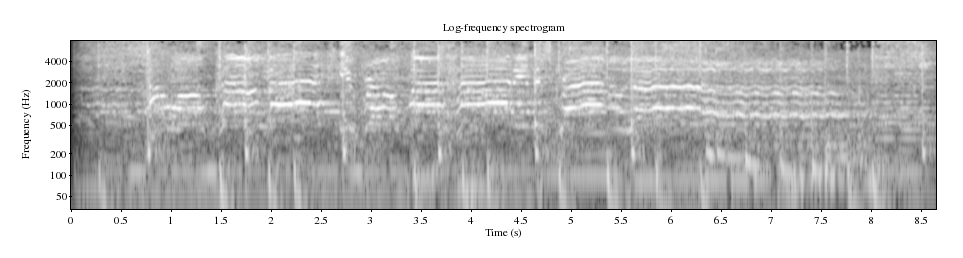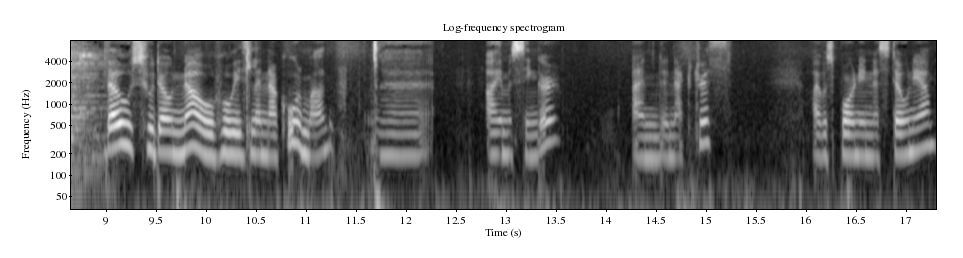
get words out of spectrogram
I. Those who don't know who is Lenna Kuurmaa, uh, I am a singer and an actress. I was born in Estonia.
